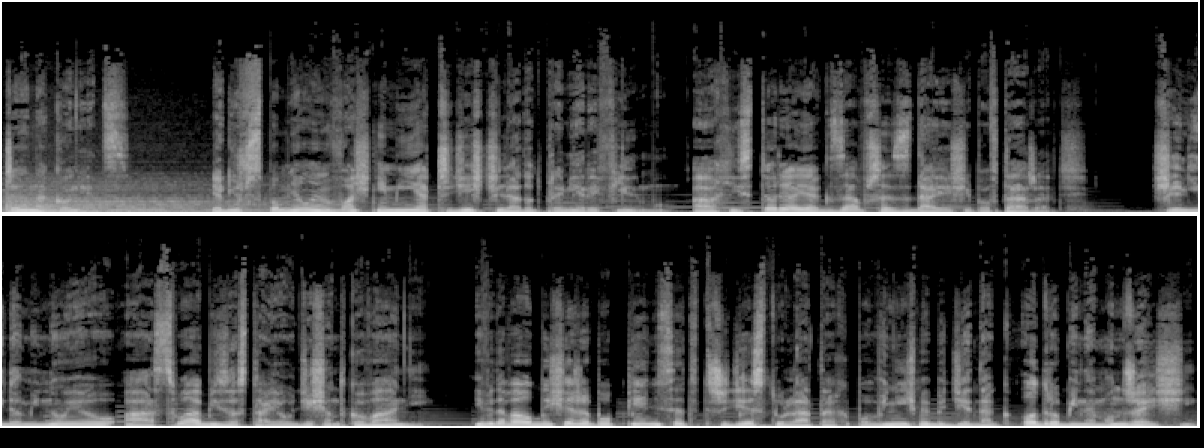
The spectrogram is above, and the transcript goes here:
Jeszcze na koniec. Jak już wspomniałem, właśnie mija 30 lat od premiery filmu, a historia jak zawsze zdaje się powtarzać. Silni dominują, a słabi zostają dziesiątkowani. I wydawałoby się, że po 530 latach powinniśmy być jednak odrobinę mądrzejsi.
